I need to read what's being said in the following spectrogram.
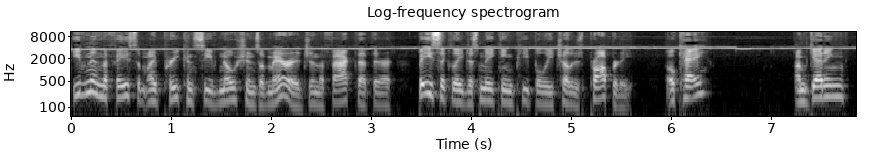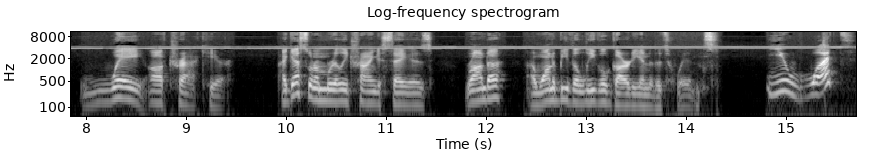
even in the face of my preconceived notions of marriage and the fact that they're basically just making people each other's property. Okay? I'm getting way off track here. I guess what I'm really trying to say is, Rhonda, I want to be the legal guardian of the twins. You what?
